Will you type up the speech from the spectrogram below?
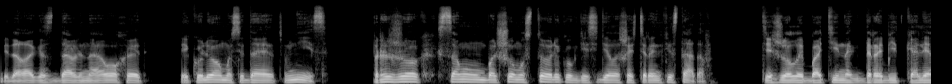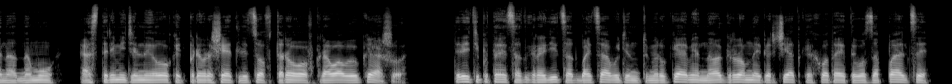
Бедолага сдавленно охает и кулем оседает вниз. Прыжок к самому большому столику, где сидело шестеро инфестатов. Тяжелый ботинок дробит колено одному, а стремительный локоть превращает лицо второго в кровавую кашу. Третий пытается отгородиться от бойца вытянутыми руками, но огромная перчатка хватает его за пальцы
